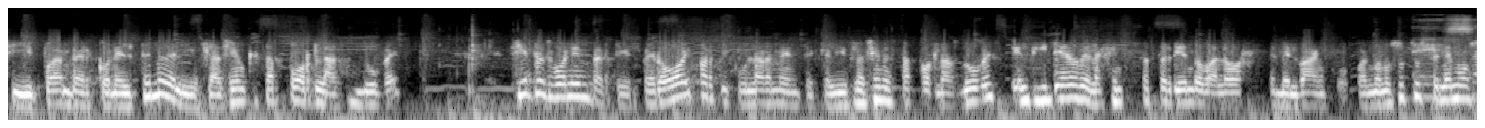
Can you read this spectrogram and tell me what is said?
si puedan ver, con el tema de la inflación que está por las nubes, siempre es bueno invertir, pero hoy particularmente que la inflación está por las nubes, el dinero de la gente está perdiendo valor en el banco. Cuando nosotros Exacto. tenemos,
